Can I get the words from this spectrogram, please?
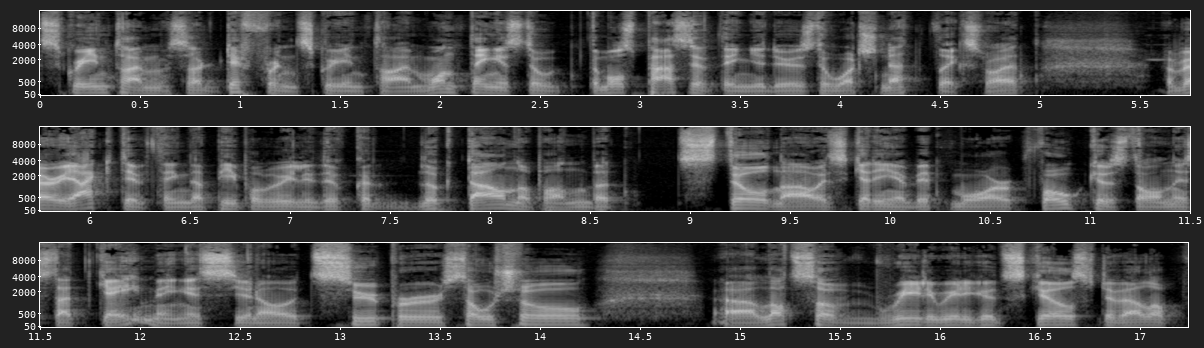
screen times are different screen time. One thing is the the most passive thing you do is to watch Netflix, right? A very active thing that people really look look down upon, but still now it's getting a bit more focused on is that gaming is you know it's super social uh, lots of really really good skills develop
